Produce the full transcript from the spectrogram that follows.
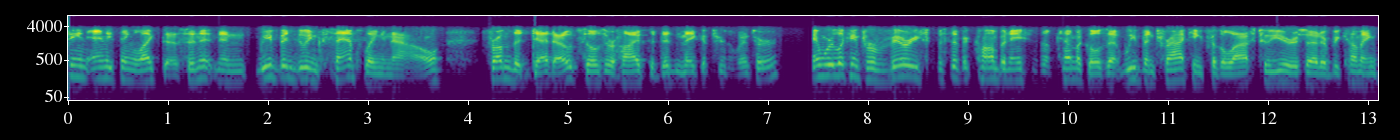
seen anything like this. And, it, and we've been doing sampling now from the dead outs. Those are hives that didn't make it through the winter. And we're looking for very specific combinations of chemicals that we've been tracking for the last two years that are becoming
